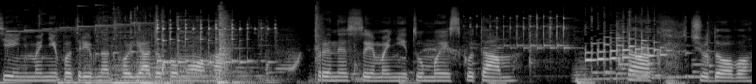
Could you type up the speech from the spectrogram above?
Тінь, мені потрібна твоя допомога. Принеси мені ту миску там. Так, чудово.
